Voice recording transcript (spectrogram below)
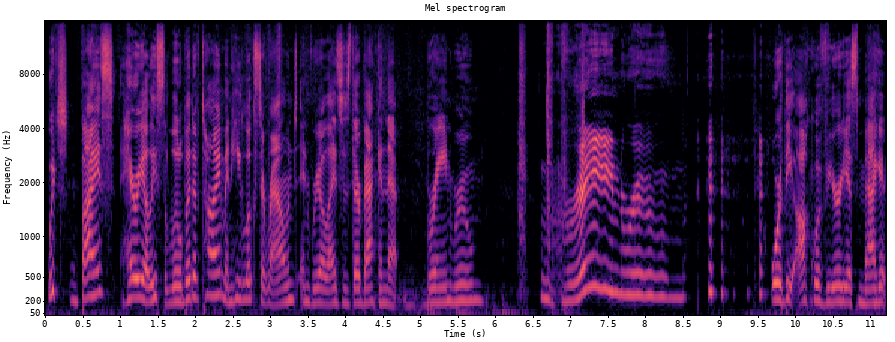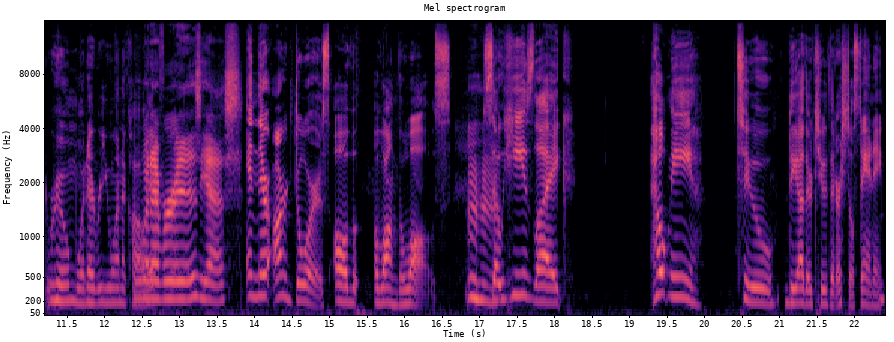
which buys Harry at least a little bit of time, and he looks around and realizes they're back in that brain room The brain room. or the Aquavirius maggot room, whatever you want to call it. Whatever it is, yes. And there are doors all along the walls. Mm-hmm. So he's like, help me to the other two that are still standing,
